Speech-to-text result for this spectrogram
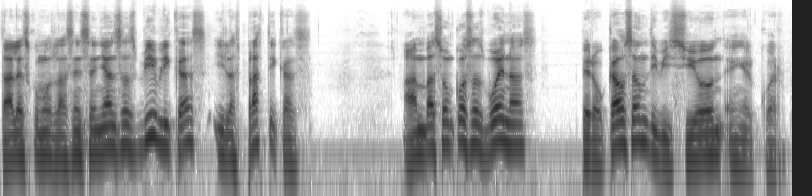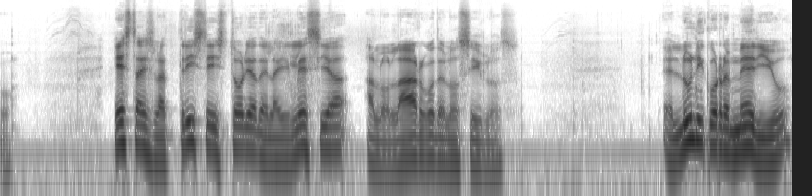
tales como las enseñanzas bíblicas y las prácticas. Ambas son cosas buenas, pero causan división en el cuerpo. Esta es la triste historia de la Iglesia a lo largo de los siglos. El único remedio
